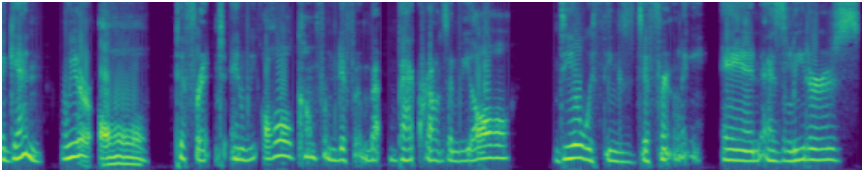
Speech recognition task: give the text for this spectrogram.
again, we are all different and we all come from different backgrounds and we all deal with things differently. And as leaders,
